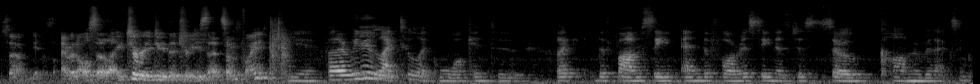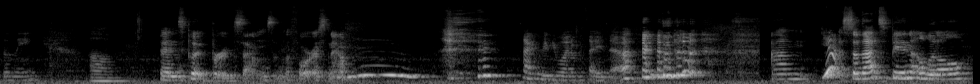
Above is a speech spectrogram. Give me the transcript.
so yes, I would also like to redo the trees at some point. Yeah, but I really like to like walk into like the farm scene and the forest scene is just so calm and relaxing for me. Um, Ben's put bird sounds in the forest now. I really want to play now. Um, yeah, so that's been a little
